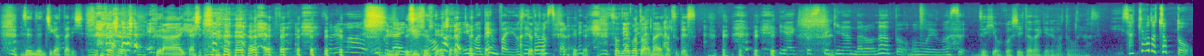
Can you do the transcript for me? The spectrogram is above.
全然違ったりして。暗い会社。それは良くないですよ今電波に乗せてますからね。そんなことはないはずです。いやきっと素敵なんだろうなと思います。ぜひお越しいただければと思います。先ほどちょっと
